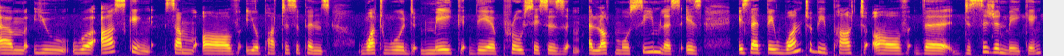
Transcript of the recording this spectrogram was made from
um, you were asking some of your participants what would make their processes a lot more seamless is is that they want to be part of the decision making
